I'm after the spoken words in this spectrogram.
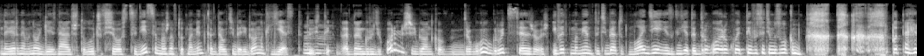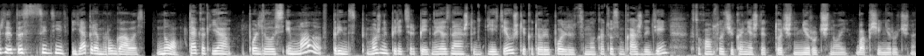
наверное, многие знают, что лучше всего сцедиться можно в тот момент, когда у тебя ребенок ест. То есть ты одной грудью кормишь ребенка, другую грудь сцеживаешь. И в этот момент у тебя тут младенец где-то, другой рукой ты с этим звуком пытаешься это сцедить. Я прям ругалась. Но так как я пользовалась им мало, в принципе, можно перетерпеть. Но я знаю, что есть девушки, которые пользуются молокососом каждый день. В таком случае, конечно, это точно не ручной, вообще не ручной.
